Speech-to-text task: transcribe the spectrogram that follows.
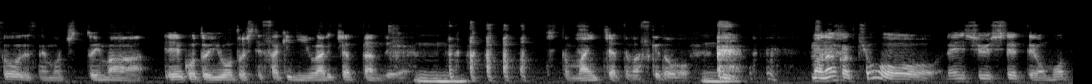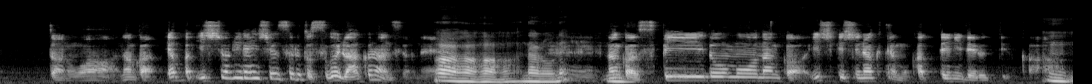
そうですね。もうちょっと今、ええこと言おうとして先に言われちゃったんで、うん。ちょっと参っちゃってますけど、うん まあなんか今日練習してて思ったのは、なんかやっぱ一緒に練習するとすごい楽なんですよね。ああはあ、なるほどね。うんなんかスピードもなんか意識しなくても勝手に出るっていうか、うんうん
